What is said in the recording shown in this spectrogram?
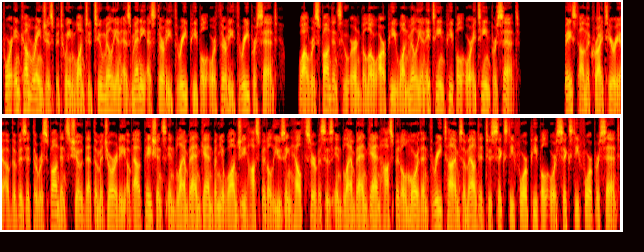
For income ranges between 1 to 2 million as many as 33 people or 33%, while respondents who earn below Rp 1 million 18 people or 18%. Based on the criteria of the visit the respondents showed that the majority of outpatients in Blambangan Banyuwangi Hospital using health services in Blambangan Hospital more than three times amounted to 64 people or 64%,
